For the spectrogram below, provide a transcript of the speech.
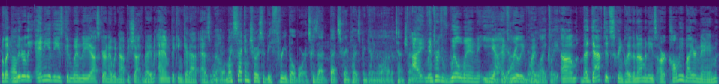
but like literally any of these could win the Oscar, and I would not be shocked. But I am picking Get Out as well. Yeah, my second choice would be Three Billboards because that, that screenplay has been getting a lot of attention. I, in terms of will win, yeah, it's yeah, really yeah. quite likely. Um, adapted screenplay. The nominees are Call Me by Your Name,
